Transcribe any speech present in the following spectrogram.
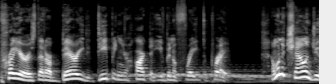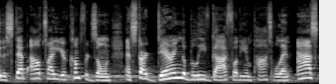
prayers that are buried deep in your heart that you've been afraid to pray? I want to challenge you to step outside of your comfort zone and start daring to believe God for the impossible and ask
